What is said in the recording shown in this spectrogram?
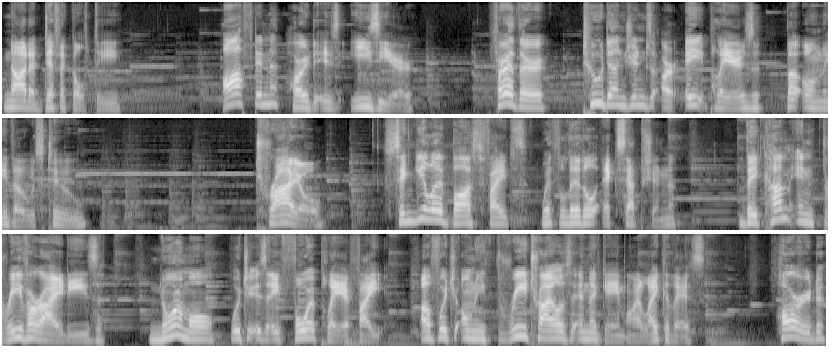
not a difficulty. Often, hard is easier. Further, two dungeons are 8 players, but only those two. Trial Singular boss fights with little exception. They come in three varieties. Normal, which is a 4-player fight, of which only 3 trials in the game are like this. Hard,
